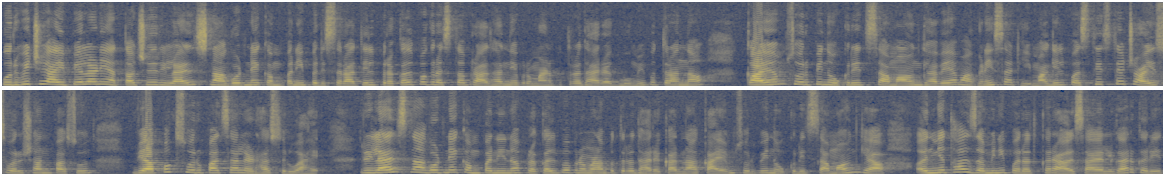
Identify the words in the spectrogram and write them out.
पूर्वीची आय पी एल आणि आताची रिलायन्स नागोडणे कंपनी परिसरातील प्रकल्पग्रस्त प्राधान्य प्रमाणपत्र धारक भूमिपुत्रांना कायमस्वरूपी नोकरीत सामावून घ्यावे या मागणीसाठी मागील पस्तीस ते चाळीस वर्षांपासून व्यापक स्वरूपाचा लढा सुरू आहे. रिलायन्स नागोटने कंपनीनं प्रकल्प प्रमाणपत्र धारकांना कायमस्वरूपी नोकरीत सामावून घ्या अन्यथा जमिनी परत करा असा एल्गार करीत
